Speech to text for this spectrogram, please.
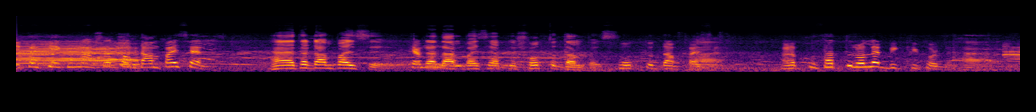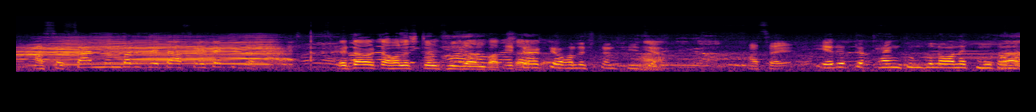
এটা কি এখানে আসার পর দাম পাইছেন? হ্যাঁ এটা দাম পাইছে। এটা দাম? পাইছে আপনি সত্তর দাম পাইছে। সত্তর দাম পাইছেন। মানে পঁচাত্তর হলে বিক্রি করবেন। হ্যাঁ। আচ্ছা চার নম্বরে যেটা আছে এটা কি এটাও একটা হলস্টেন ফিজিয়াম বাচ্চা এটা। একটা হলস্টাইন ফিজিয়ান আচ্ছা এর একটা ঠ্যাংগুলো অনেক মোটা হ্যাঁ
